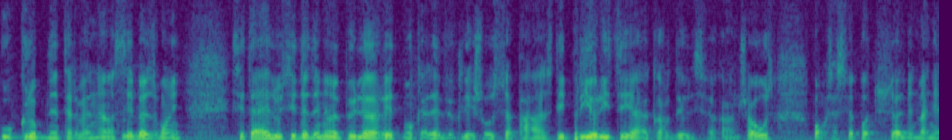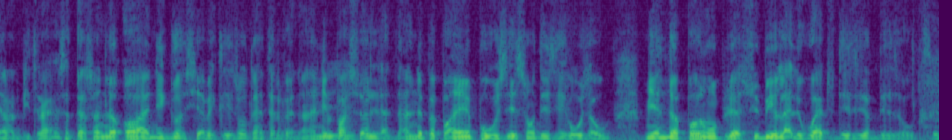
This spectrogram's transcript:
ou groupes d'intervenants ses Mhm. besoins. C'est à elle aussi de donner un peu le rythme auquel elle veut que les choses se passent, les priorités à accorder aux différentes choses. Bon, ça se fait pas tout seul d'une manière arbitraire. Cette personne-là a à négocier avec les autres intervenants. Elle n'est pas Mhm. seule là-dedans. Elle ne peut pas imposer son désir aux autres, mais elle n'a pas non plus à subir la loi du désir des autres. C'est.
